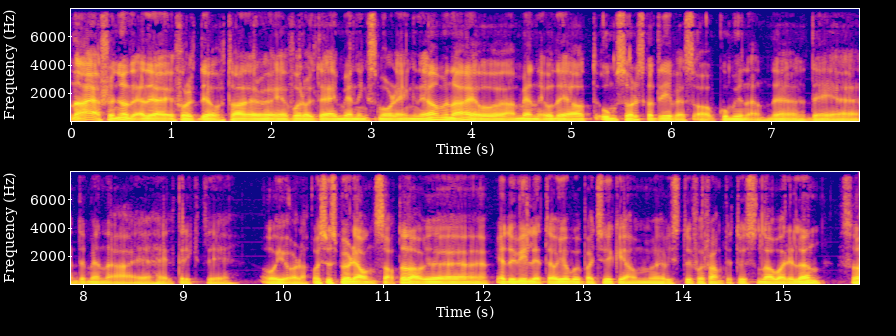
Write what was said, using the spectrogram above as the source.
Nei, jeg skjønner jo det. Det er i forhold til, det det forhold til en meningsmåling. Det, men jeg, jo, jeg, mener jo det at omsorg skal drives av kommunen. Det, det, det mener jeg er helt riktig å gjøre. Da. Og Hvis du spør de ansatte da, er du villig til å jobbe på et sykehjem hvis du får 50 000 lavere i lønn, så,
